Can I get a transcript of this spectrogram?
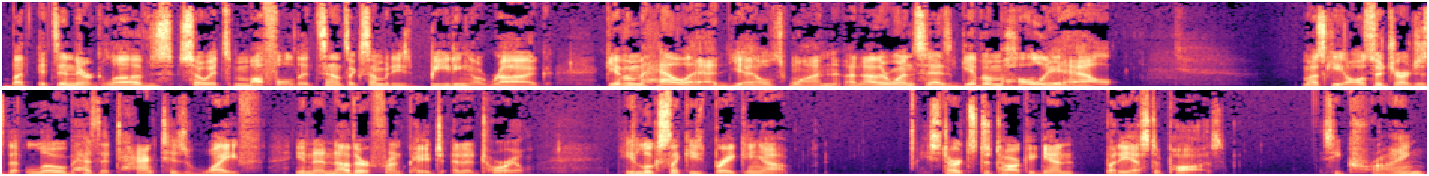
but it's in their gloves, so it's muffled. It sounds like somebody's beating a rug. Give him hell, Ed, yells one. Another one says, Give him holy hell. Muskie also charges that Loeb has attacked his wife in another front page editorial. He looks like he's breaking up. He starts to talk again, but he has to pause. Is he crying?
